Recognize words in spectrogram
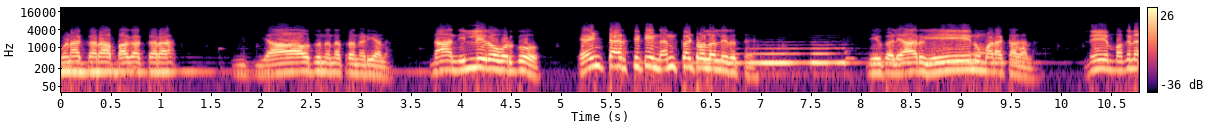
ಗುಣಕರ ಭಾಗಕರ ಇದ್ಯಾವ್ದು ನನ್ನ ಹತ್ರ ನಡೆಯಲ್ಲ. ನಾನ್ ಇಲ್ಲಿರೋವರೆಗೂ ಎಂಟೈರ್ ಸಿಟಿ ನನ್ ಕಂಟ್ರೋಲ್ ಅಲ್ಲಿ ಇರುತ್ತೆ. ನೀವುಗಳು ಯಾರು ಏನು ಮಾಡಕ್ಕಾಗಲ್ಲ. ಲೇ ಮಗನ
